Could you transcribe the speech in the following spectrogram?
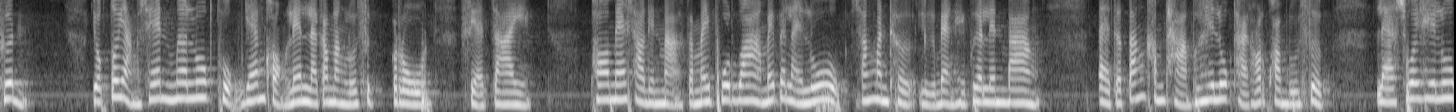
ขึ้น ยกตัวอย่างเช่น เมื่อลูกถูกแย่งของเล่นและกำลังรู้สึกโกรธ เสียใจ พ่อแม่ชาวเดนมาร์กจะไม่พูดว่าไม่เป็นไรลูก ช่างมันเถอะหรือแบ่งให้เพื่อนเล่นบ้าง แต่จะตั้งคำถามเพื่อให้ลูกถ่ายทอดความรู้สึก และช่วยให้ลูก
